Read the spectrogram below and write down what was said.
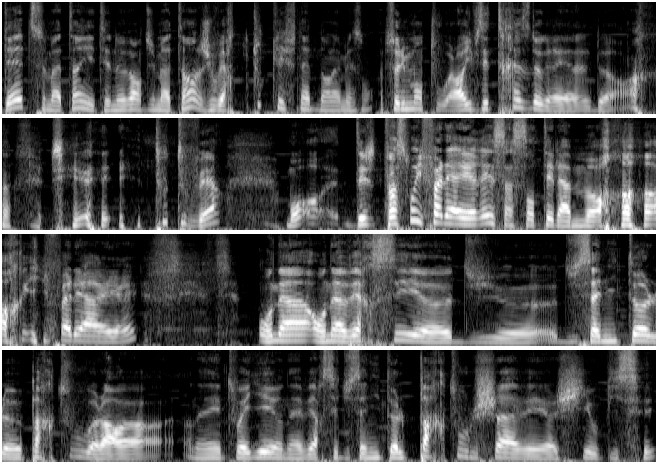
dead ce matin, il était 9h du matin, j'ai ouvert toutes les fenêtres dans la maison, absolument tout. Alors il faisait 13 degrés dehors, j'ai tout ouvert. Bon, de toute façon il fallait aérer, sentait la mort, il fallait aérer. On a, on a versé euh, du, euh, du sanitol euh, partout. Alors, on a nettoyé, on a versé du sanitol partout. Le chat avait chié ou pissé.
